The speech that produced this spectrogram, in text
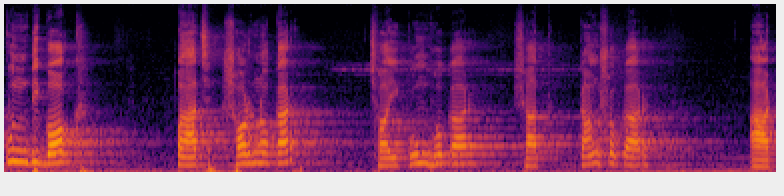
কুন্দিবক, পাঁচ, স্বর্ণকার, ছয়, কুম্ভকার, সাত কাংসকার আট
